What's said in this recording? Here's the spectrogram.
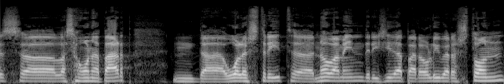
és uh, la segona part de Wall Street, uh, novament dirigida per Oliver Stone,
